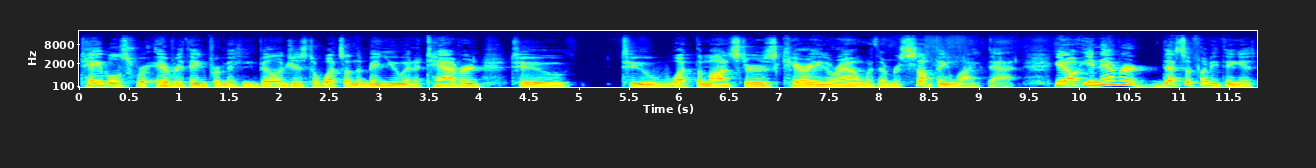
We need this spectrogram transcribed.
Tables for everything from making villages to what's on the menu in a tavern to to what the monster's carrying around with them or something like that. You know, you never, that's the funny thing is,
